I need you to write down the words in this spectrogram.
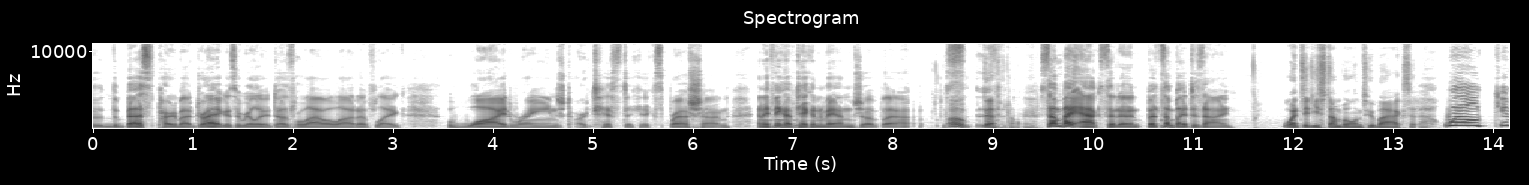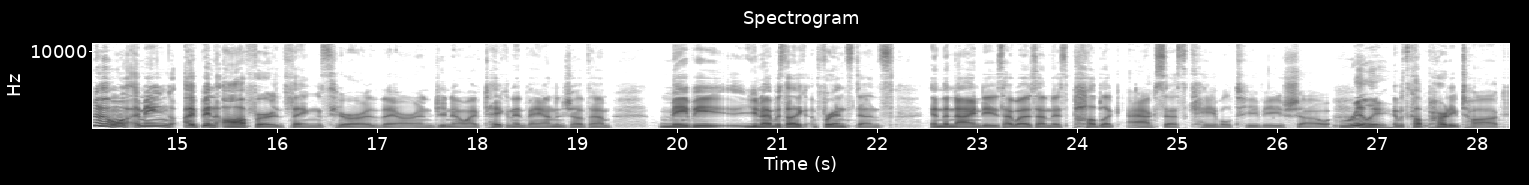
uh, the best part about drag is it really it does allow a lot of like wide ranged artistic expression, and I think I've taken advantage of that. Oh, definitely. Some by accident, but some by design. What did you stumble into by accident? Well, you know, I mean, I've been offered things here or there, and, you know, I've taken advantage of them. Maybe, you know, it was like, for instance, in the 90s, I was on this public access cable TV show. Really? It was called Party Talk,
